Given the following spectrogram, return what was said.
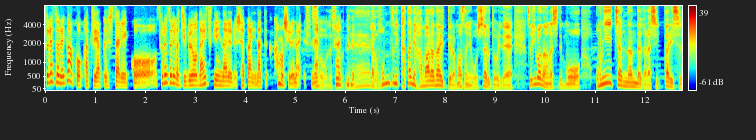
それぞれがこう活躍したりこうそれぞれが自分を大好きになれる社会になっていくかもしれないですね。そうですよね だから本当に型にはまらないっていうのはまさにおっしゃる通りでそう今の話でもお兄ちゃんなんだからしっかりし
